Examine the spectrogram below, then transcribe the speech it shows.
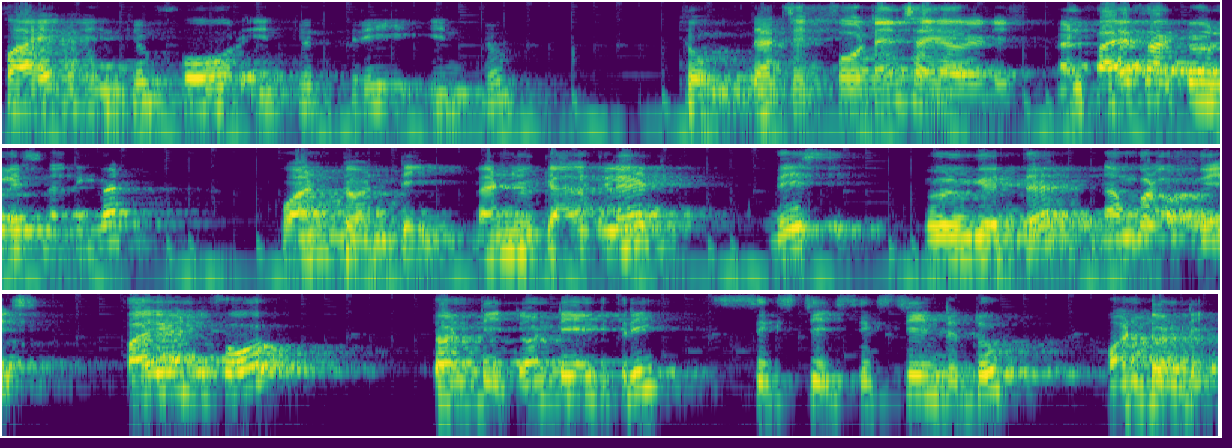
5 into 4 into 3 into 2. That's it. 4 times I have reduced. And 5 factorial is nothing but 120. When you calculate this, you will get the number of ways. 5 into 4, 20. 20 into 3, 60. 60 into 2, 120.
